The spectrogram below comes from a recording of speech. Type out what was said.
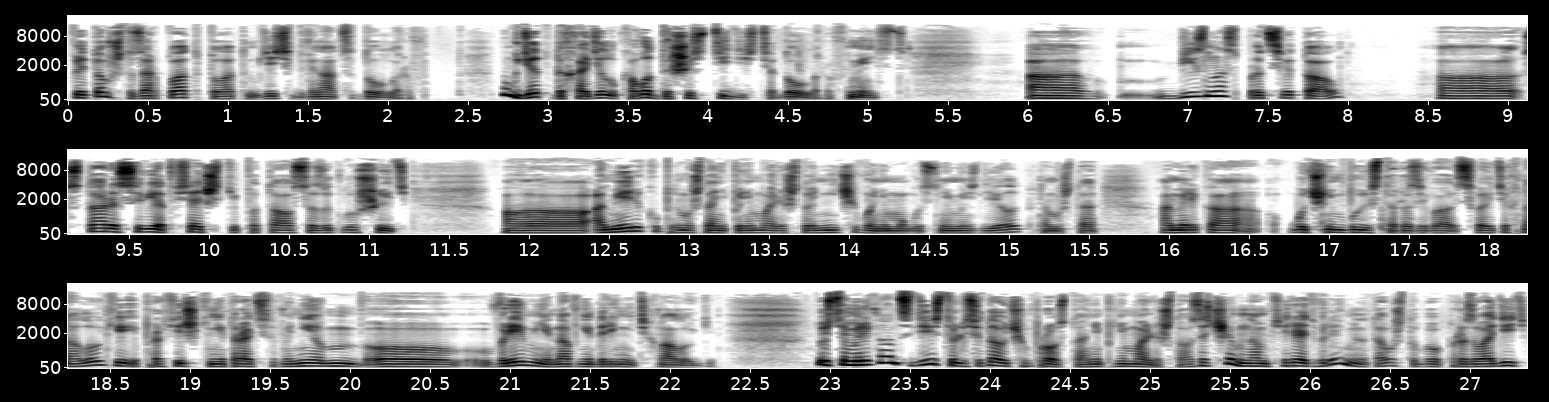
при том, что зарплата была там 10-12 долларов. Ну, где-то доходил у кого-то до 60 долларов в месяц. А бизнес процветал, Старый Свет всячески пытался заглушить а, Америку, потому что они понимали, что они ничего не могут с ними сделать, потому что Америка очень быстро развивает свои технологии и практически не тратит вне, а, времени на внедрение технологий. То есть американцы действовали всегда очень просто. Они понимали, что а зачем нам терять время на того, чтобы производить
